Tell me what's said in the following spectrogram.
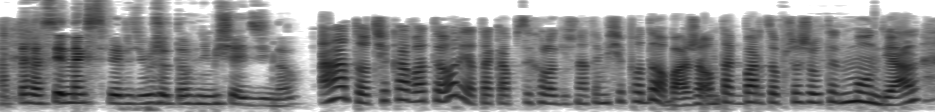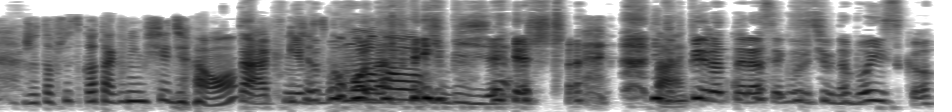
A teraz jednak stwierdził, że to w nim siedzi, no. A, to ciekawa teoria taka psychologiczna, to mi się podoba, że on tak bardzo przeżył ten mundial, że to wszystko tak w nim siedziało. Tak, nie wybuchło skumulowało... na Ibizie jeszcze. I tak. dopiero teraz, jak wrócił na boisko,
